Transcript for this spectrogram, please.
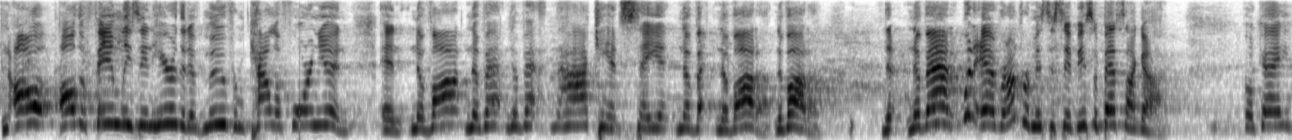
And all, all the families in here that have moved from California and, and Nevada, Nevada, Nevada, nah, I can't say it, Nevada, Nevada, Nevada, Nevada, whatever. I'm from Mississippi. It's the best I got. Okay?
